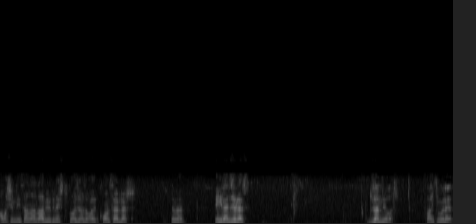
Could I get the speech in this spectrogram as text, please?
Ama şimdi insanlar ne yapıyor? Güneş tutulacağı zaman konserler. Değil mi? Eğlenceler düzenliyorlar. Sanki böyle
